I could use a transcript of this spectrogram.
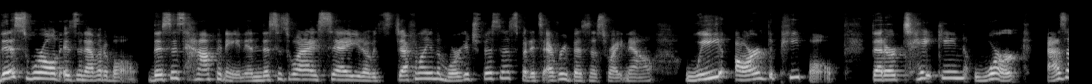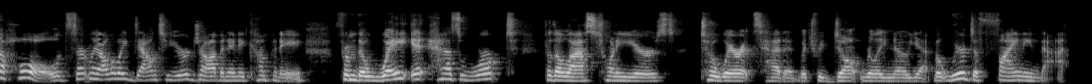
this world is inevitable. This is happening. And this is what I say, you know, it's definitely in the mortgage business, but it's every business right now. We are the people that are taking work as a whole, certainly all the way down to your job in any company, from the way it has worked for the last 20 years to where it's headed, which we don't really know yet, but we're defining that.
